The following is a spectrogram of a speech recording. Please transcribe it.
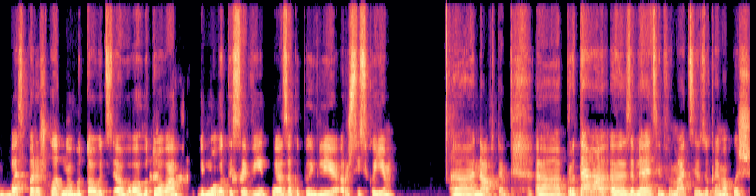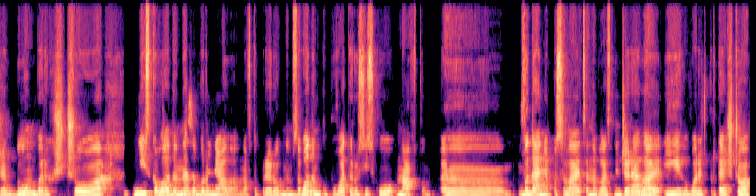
Безперешкодно готовить, готова відмовитися від закупівлі російської нафти. Е, Проте е, з'являється інформація, зокрема, пише Bloomberg, що індійська влада не забороняла нафтопереробним заводам купувати російську нафту. Видання посилається на власні джерела і говорить про те, що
